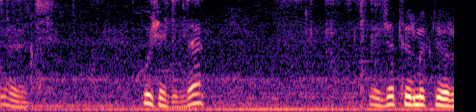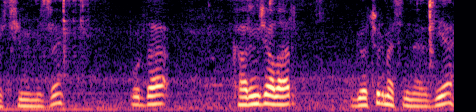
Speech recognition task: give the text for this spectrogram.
Evet. Bu şekilde. Önce tırmıklıyoruz çimimizi. Burada karıncalar götürmesinler diye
